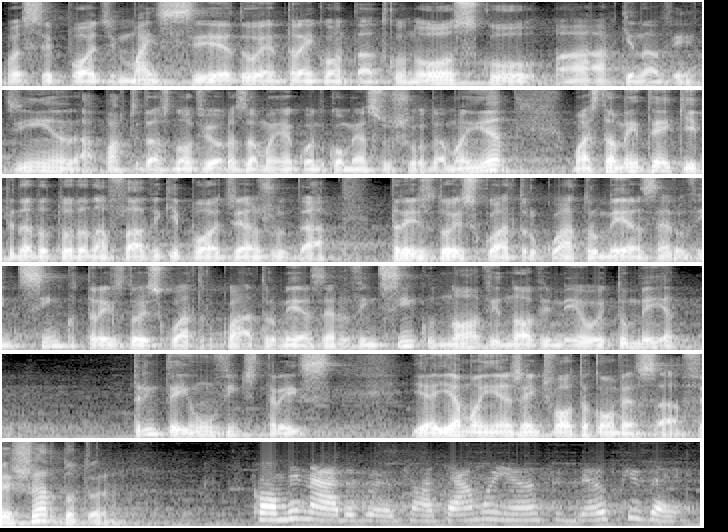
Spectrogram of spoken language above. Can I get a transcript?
você pode mais cedo entrar em contato conosco aqui na Verdinha, a partir das 9 horas da manhã, quando começa o show da manhã. Mas também tem a equipe da doutora Ana Flávia que pode ajudar. 32446025, 32446025, 99686 3123. E aí amanhã a gente volta a conversar. Fechado, doutora? Combinado, Gleison. Até amanhã, se Deus quiser.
